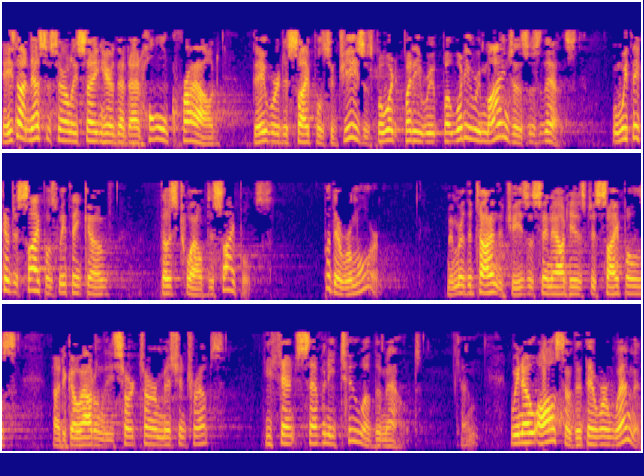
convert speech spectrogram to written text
And he's not necessarily saying here that that whole crowd, they were disciples of Jesus. But what, but he, but what he reminds us is this. When we think of disciples, we think of those 12 disciples. But there were more. Remember the time that Jesus sent out his disciples uh, to go out on these short term mission trips? He sent 72 of them out. Okay? We know also that there were women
